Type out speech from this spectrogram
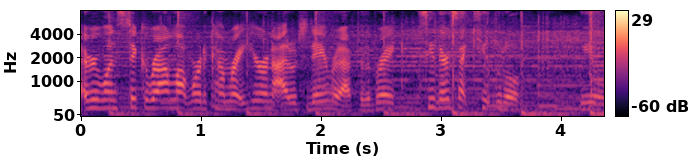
Everyone stick around. A lot more to come right here on Idaho Today right after the break. See, there's that cute little wheel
